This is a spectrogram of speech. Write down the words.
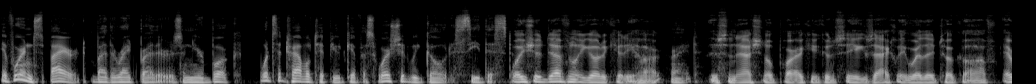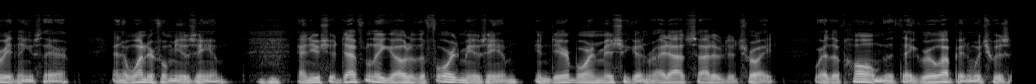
If we're inspired by the Wright brothers and your book, what's a travel tip you'd give us? Where should we go to see this stuff? Well, you should definitely go to Kitty Hawk. Right. It's a national park. You can see exactly where they took off. Everything's there, and a wonderful museum. Mm-hmm. And you should definitely go to the Ford Museum in Dearborn, Michigan, right outside of Detroit, where the home that they grew up in, which was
